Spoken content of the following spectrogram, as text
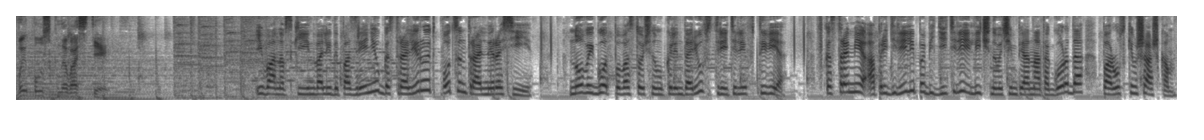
Выпуск новостей. Ивановские инвалиды по зрению гастролируют по Центральной России. Новый год по восточному календарю встретили в Тыве. В Костроме определили победителей личного чемпионата города по русским шашкам.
